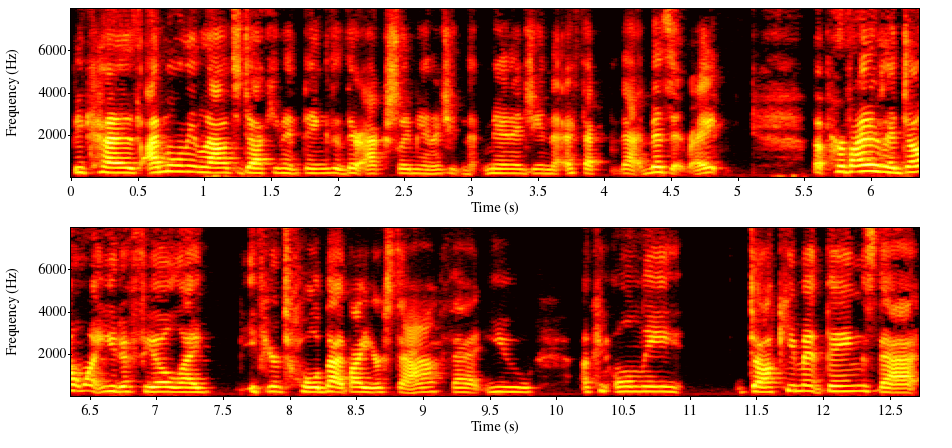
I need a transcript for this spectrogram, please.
Because I'm only allowed to document things that they're actually managing that managing that affect that visit, right? But providers, I don't want you to feel like if you're told that by your staff that you uh, can only document things that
